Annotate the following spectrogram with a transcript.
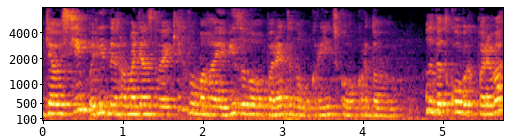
для осіб, рідне громадянство яких вимагає візового перетину українського кордону. Додаткових переваг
